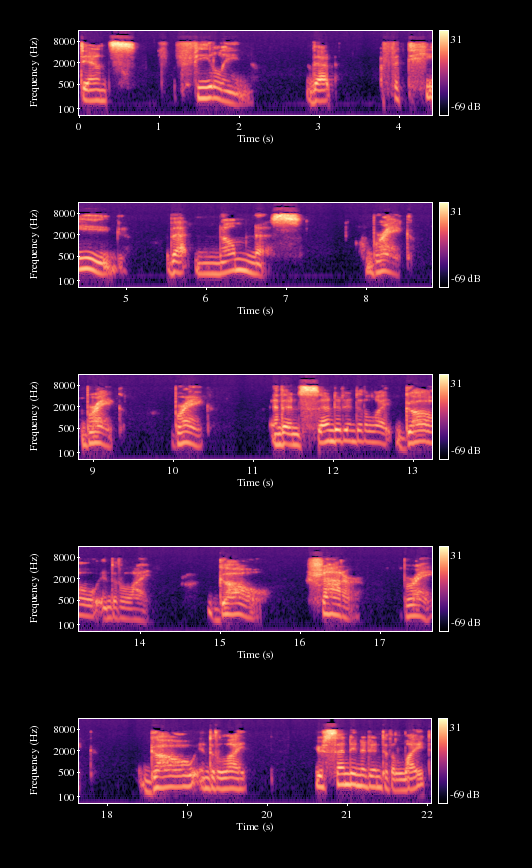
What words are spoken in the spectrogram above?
dense feeling, that fatigue, that numbness. Break, break, break. And then send it into the light. Go into the light. Go. Shatter. Break. Go into the light. You're sending it into the light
